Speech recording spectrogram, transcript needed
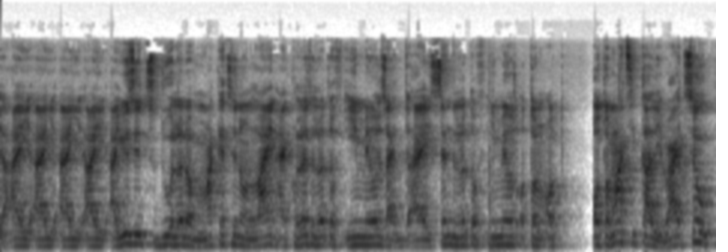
I, I, I, I use it to do a lot of marketing online. I collect a lot of emails. I, I send a lot of emails autom automatically, right? So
